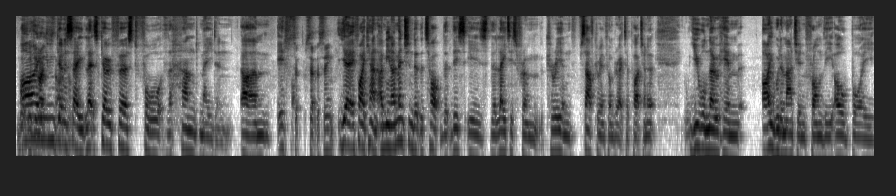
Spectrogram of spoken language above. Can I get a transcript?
what I'm like going to say, let's go first for The Handmaiden. Um, if set, set, the scene, yeah, if I can. I mean, I mentioned at the top that this is the latest from Korean South Korean film director Park Chan-wook. You will know him I would imagine from the Old Boy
